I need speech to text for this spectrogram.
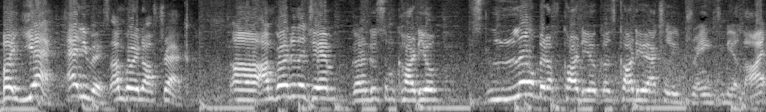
But yeah, anyways, I'm going off track. Uh, I'm going to the gym, gonna do some cardio, just a little bit of cardio because cardio actually drains me a lot.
